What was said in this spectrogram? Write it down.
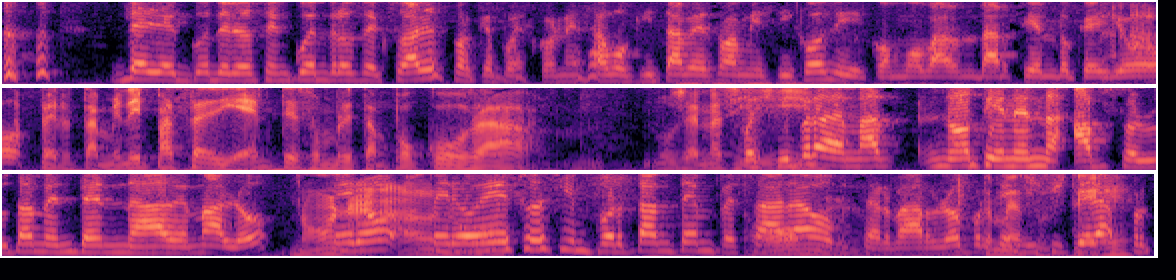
de, los encuentros sexuales porque pues con esa boquita beso a mis hijos y cómo va a andar siendo que yo... Pero también hay pasta de dientes, hombre, tampoco, o sea, así. Pues sí, pero además no tienen absolutamente nada de malo. No, pero nada, pero no. eso es importante empezar a observarlo porque ni siquiera por-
